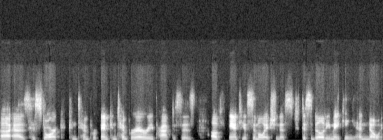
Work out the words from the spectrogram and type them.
uh, as historic contempor and contemporary practices of anti-assimilationist disability making and knowing.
